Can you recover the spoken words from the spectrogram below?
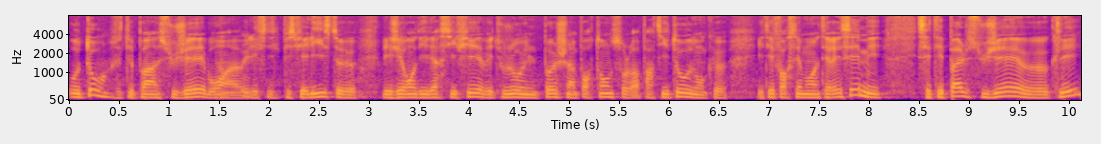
aux taux. C'était pas pas un sujet. Bon, euh, les spécialistes, les gérants diversifiés avaient toujours une poche importante sur leur partie taux, donc étaient forcément intéressés, mais c'était pas le sujet clé.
